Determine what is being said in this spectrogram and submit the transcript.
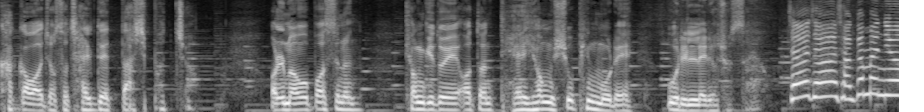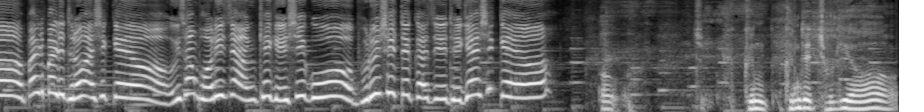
가까워져서 잘 됐다 싶었죠. 얼마 후 버스는 경기도의 어떤 대형 쇼핑몰에 우릴 내려줬어요. 자, 자, 잠깐만요. 빨리빨리 들어가실게요. 의상 버리지 않게 계시고 부르실 때까지 대기하실게요. 어, 저, 근, 근데 저기요.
